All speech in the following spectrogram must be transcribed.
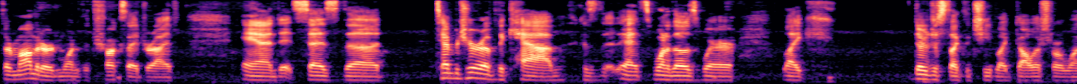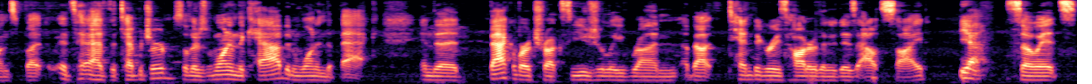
thermometer in one of the trucks i drive and it says the temperature of the cab because it's one of those where like they're just like the cheap like dollar store ones but it's, it has the temperature. So there's one in the cab and one in the back. And the back of our trucks usually run about 10 degrees hotter than it is outside. Yeah, so it's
